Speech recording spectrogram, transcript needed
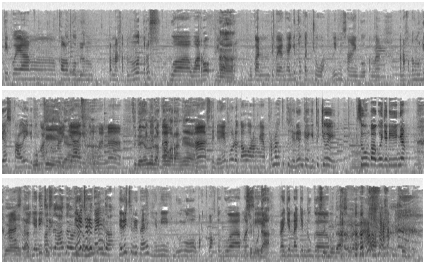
tipe yang kalau gua belum pernah ketemu terus gua waro gitu. Ha. Bukan tipe yang kayak gitu kecuali misalnya gua pernah pernah ketemu dia sekali gitu nggak sengaja ya. gitu Ha. di mana. Setidaknya lu udah tahu orangnya. Ah, setidaknya gua udah tahu orangnya. Pernah tuh kejadian kayak gitu, cuy. Sumpah gua jadi inget. Tuh, Asli. kan? Jadi ceri- ada, Jadi ceritanya nggak. jadi ceritanya gini dulu wak- waktu gua Masih masih, rajin-rajin dugem. Masih muda.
